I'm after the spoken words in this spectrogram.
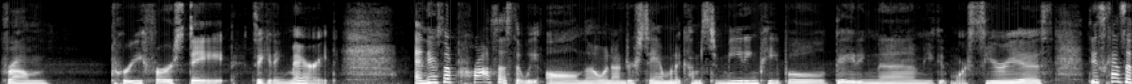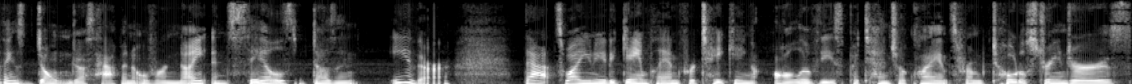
from pre first date to getting married. And there's a process that we all know and understand when it comes to meeting people, dating them, you get more serious. These kinds of things don't just happen overnight, and sales doesn't either. That's why you need a game plan for taking all of these potential clients from total strangers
